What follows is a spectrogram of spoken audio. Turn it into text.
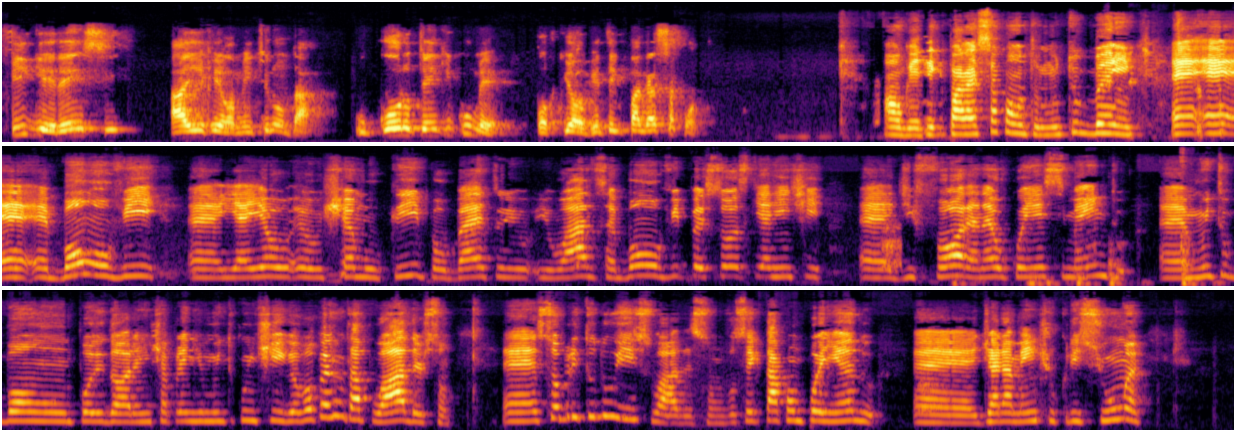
Figueirense, aí realmente não dá. O couro tem que comer, porque alguém tem que pagar essa conta. Alguém tem que pagar essa conta, muito bem. É, é, é, é bom ouvir é, e aí eu, eu chamo o Cripa, o Beto e, e o Adson. É bom ouvir pessoas que a gente é, de fora, né? O conhecimento é muito bom, Polidoro. A gente aprende muito contigo. Eu vou perguntar para o Aderson é, sobre tudo isso, Aderson. Você que está acompanhando é, diariamente o Criciúma.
